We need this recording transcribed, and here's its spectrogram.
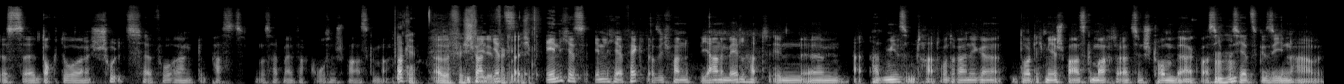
des äh, Dr. Schulz hervorragend gepasst. Das hat mir einfach großen Spaß gemacht. Okay, also Ich verstehe den jetzt Vergleich. ähnliches, ähnlicher Effekt. Also ich fand, Bjarne Mädel hat in, ähm, hat mir jetzt im Tatortreiniger deutlich mehr Spaß gemacht als in Stromberg, was ich Mhm. bis jetzt gesehen habe.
